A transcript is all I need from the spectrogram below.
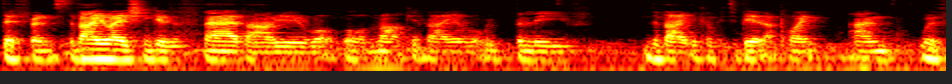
difference. The valuation gives a fair value, what or market value, what we believe the value of the company to be at that point. And with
